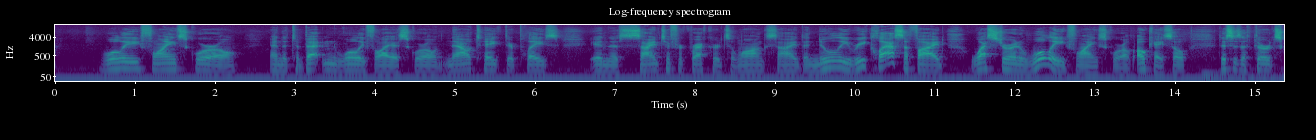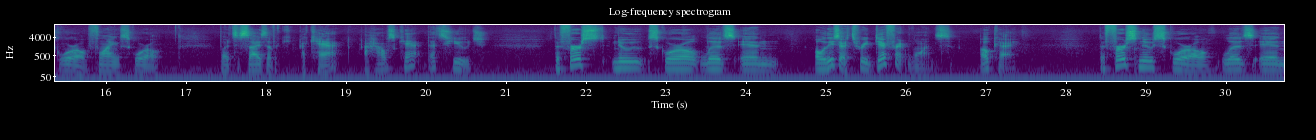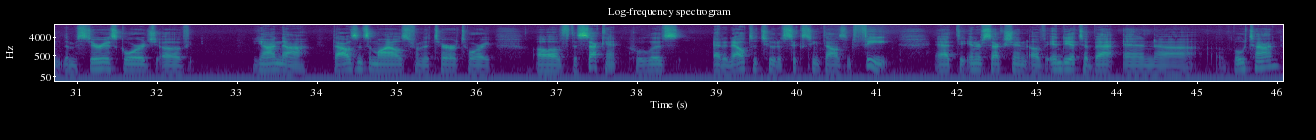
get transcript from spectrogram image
woolly flying squirrel and the Tibetan woolly flying squirrel now take their place in the scientific records alongside the newly reclassified western woolly flying squirrel. Okay, so this is a third squirrel, flying squirrel, but it's the size of a, a cat, a house cat. That's huge. The first new squirrel lives in. Oh, these are three different ones. Okay. The first new squirrel lives in the mysterious gorge of Yunnan, thousands of miles from the territory of the second, who lives at an altitude of 16,000 feet at the intersection of India, Tibet, and uh, Bhutan.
